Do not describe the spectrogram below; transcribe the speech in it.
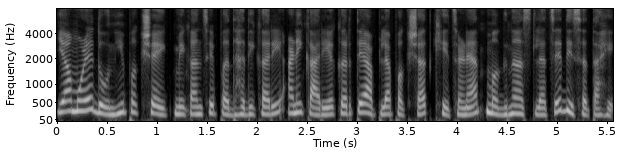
यामुळे दोन्ही पक्ष एकमेकांचे पदाधिकारी आणि कार्यकर्ते आपल्या पक्षात खेचण्यात मग्न असल्याचे दिसत आहे.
